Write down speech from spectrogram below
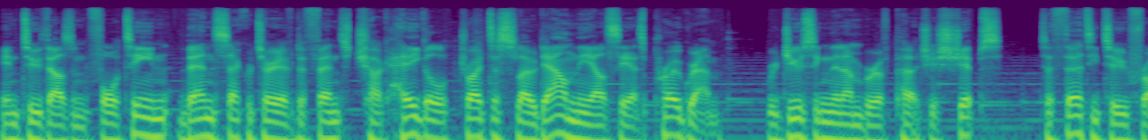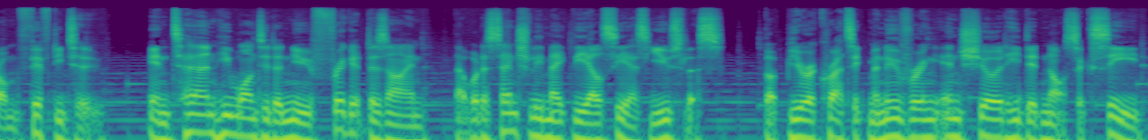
in 2014, then Secretary of Defense Chuck Hagel tried to slow down the LCS program, reducing the number of purchased ships to 32 from 52. In turn, he wanted a new frigate design that would essentially make the LCS useless. But bureaucratic maneuvering ensured he did not succeed.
